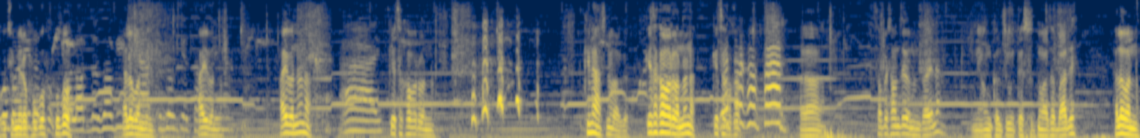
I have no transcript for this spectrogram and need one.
ऊ चाहिँ मेरो फुपू। फुपू हेलो भन्नु हाई भन्नु। हाई भन्नु न। के छ खबर भन्नु? किन हाँस्नु भएको? के छ खबर भन्नु न? के छ खबर? सबै सन्चै हुनुहुन्छ होइन? अनि अङ्कल चाहिँ उता सुत्नु भएको छ बाजे। हेलो भन्नु।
